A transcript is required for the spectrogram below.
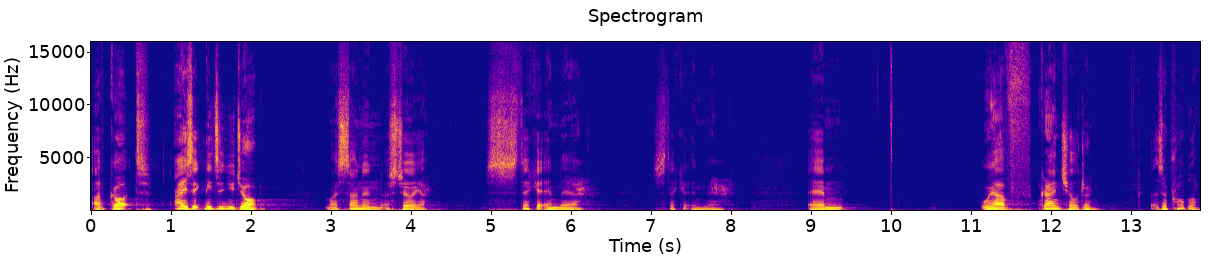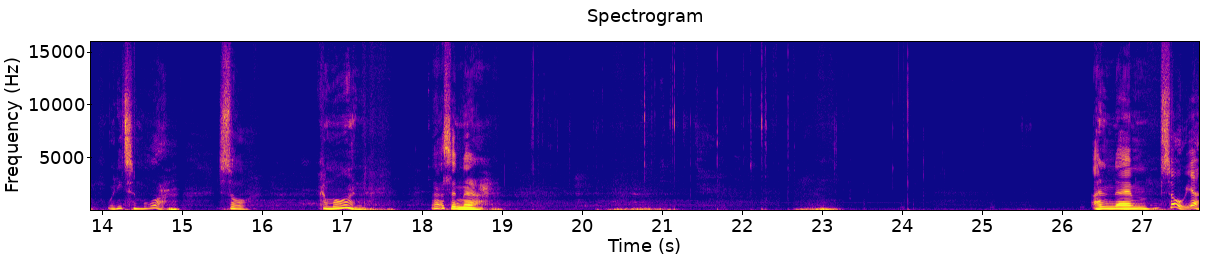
I've got Isaac needs a new job. My son in Australia. Stick it in there. Stick it in there. Um, we have grandchildren. There's a problem. We need some more. So, come on. That's in there. And um, so, yeah,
